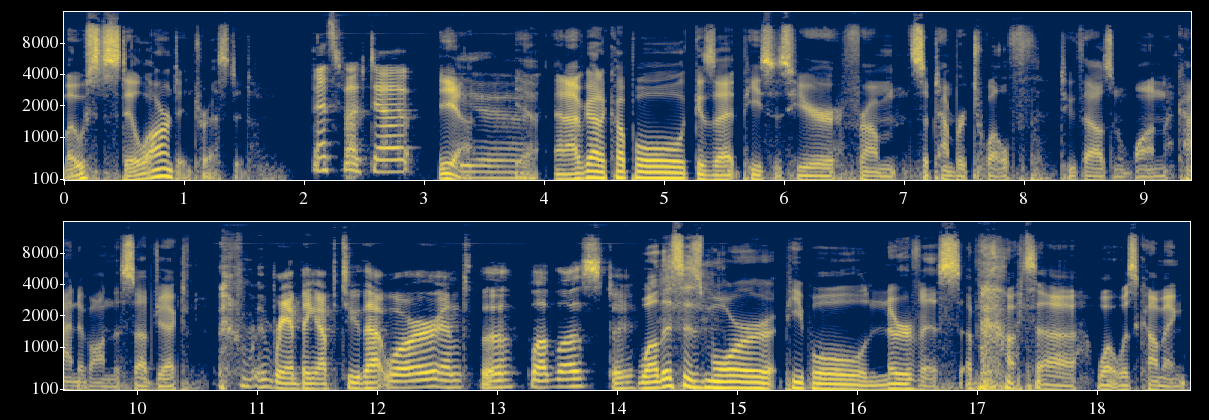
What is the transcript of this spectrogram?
Most still aren't interested. That's fucked up. Yeah. Yeah. And I've got a couple Gazette pieces here from September 12th, 2001, kind of on the subject. Ramping up to that war and the bloodlust. or- Well, this is more people nervous about uh, what was coming.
